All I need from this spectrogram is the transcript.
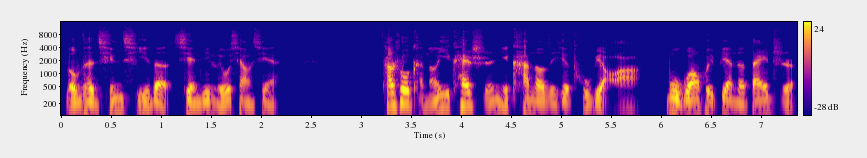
罗伯特清崎的现金流象限。他说，可能一开始你看到这些图表啊，目光会变得呆滞。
